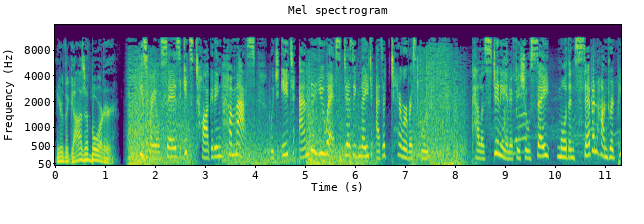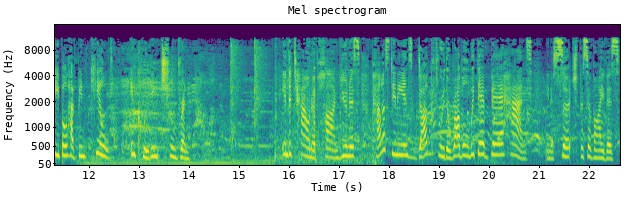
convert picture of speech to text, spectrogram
near the Gaza border. Israel says it's targeting Hamas, which it and the US designate as a terrorist group. Palestinian officials say more than 700 people have been killed, including children. In the town of Khan Yunis, Palestinians dug through the rubble with their bare hands in a search for survivors.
